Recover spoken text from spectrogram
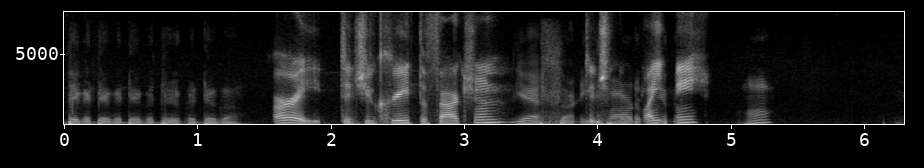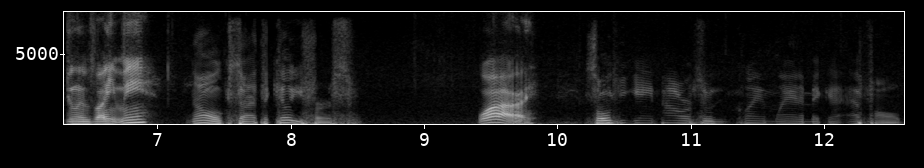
Digga, digga, digga, digga, digga. All right. Did you create the faction? Yes, I need Did you power to invite me? Huh? Did you invite me? No, because I have to kill you first. Why? So we can gain power so we can claim land and make an F home.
